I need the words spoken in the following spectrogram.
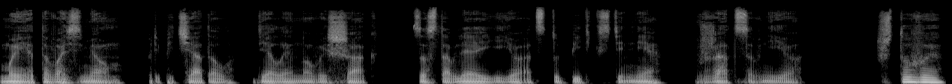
Мы это возьмем», — припечатал, делая новый шаг, заставляя ее отступить к стене, вжаться в нее. «Что вы...»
